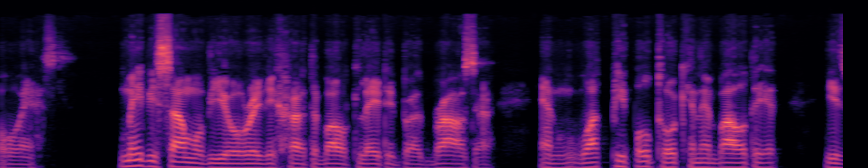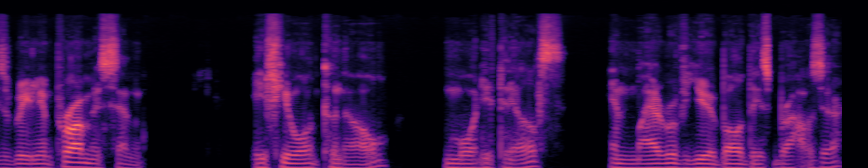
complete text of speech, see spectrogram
OS. Maybe some of you already heard about Ladybird browser and what people talking about it is really promising. If you want to know more details and my review about this browser,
